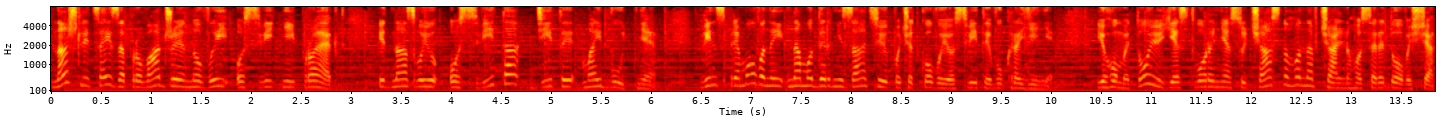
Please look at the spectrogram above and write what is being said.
наш ліцей запроваджує новий освітній проект під назвою Освіта, діти, майбутнє. Він спрямований на модернізацію початкової освіти в Україні. Його метою є створення сучасного навчального середовища,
